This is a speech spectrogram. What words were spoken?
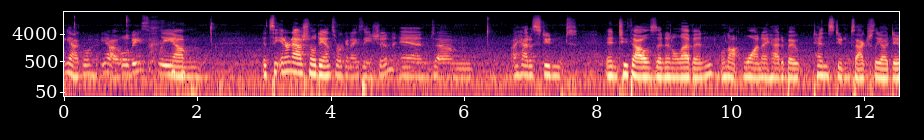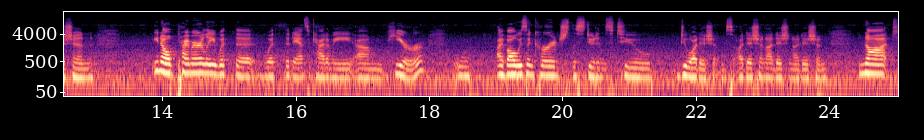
yeah, go ahead. Yeah, well, basically, um, it's the International Dance Organization, and um, I had a student in 2011. Well, not one. I had about 10 students actually audition. You know, primarily with the with the dance academy um, here. I've always encouraged the students to do auditions, audition, audition, audition, not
